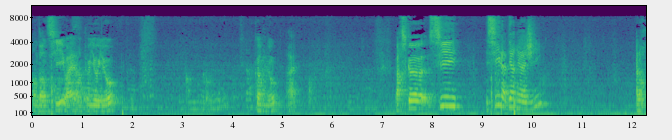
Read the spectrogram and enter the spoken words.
en scie, ouais, un peu yo-yo, comme nous. Ouais. Parce que si s'il a bien réagi, alors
